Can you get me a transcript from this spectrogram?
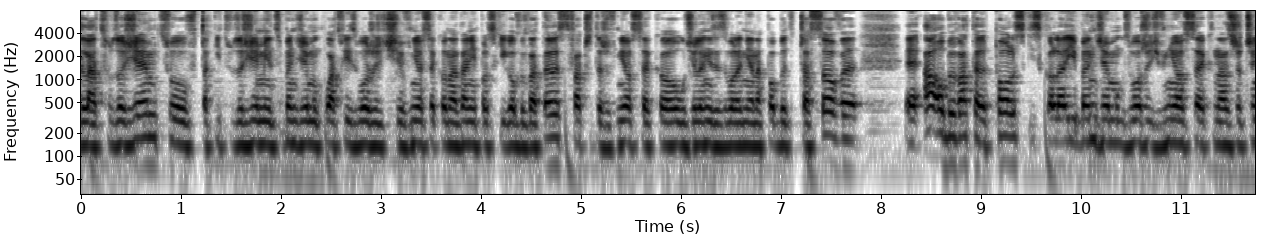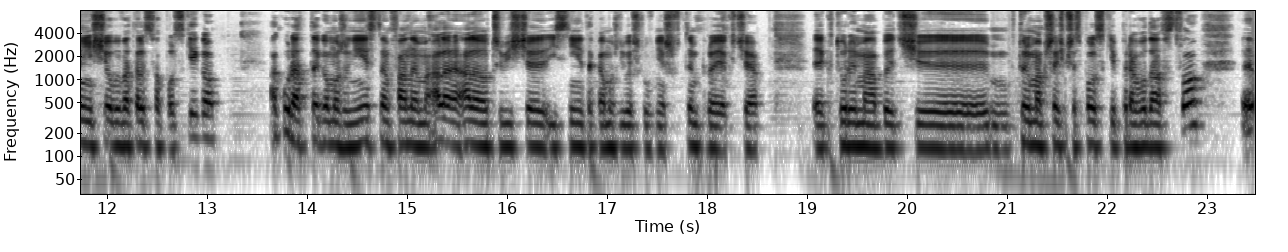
dla cudzoziemców. Taki cudzoziemiec będzie mógł łatwiej złożyć wniosek o nadanie polskiego obywatelstwa, czy też wniosek o udzielenie zezwolenia na pobyt czasowy, a obywatel polski z kolei będzie mógł złożyć wniosek na zrzeczenie się obywatelstwa polskiego. Akurat tego może nie jestem fanem, ale, ale oczywiście istnieje taka możliwość również w tym projekcie, e, który ma być, e, który ma przejść przez polskie prawodawstwo. E,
